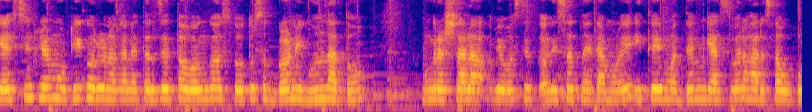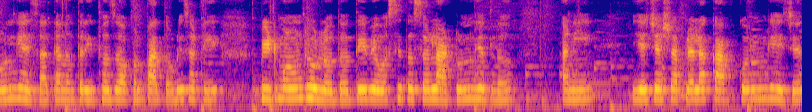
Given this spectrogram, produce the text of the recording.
गॅसची फ्लेम मोठी करू नका नाहीतर जे तवंग असतो तो सगळं निघून जातो. मग रश्शाला व्यवस्थित दिसत नाही त्यामुळे इथे मध्यम गॅसवर हा रस्सा उकळून घ्यायचा. त्यानंतर इथं जो आपण पातवडीसाठी पीठ मळून ठेवलं होतं ते व्यवस्थित असं लाटून घेतलं. आणि याचे असे आपल्याला काप करून घ्यायचे.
